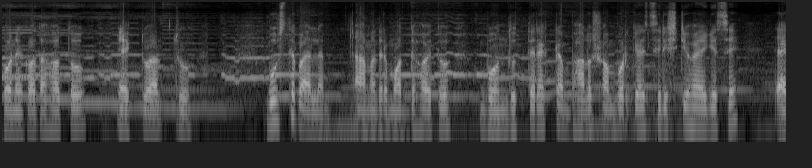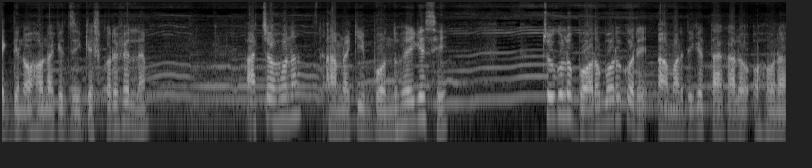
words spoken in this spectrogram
ফোনে কথা হতো একটু আধটু। বুঝতে পারলাম। আমাদের মধ্যে হয়তো বন্ধুত্বের একটা ভালো সম্পর্কের সৃষ্টি হয়ে গেছে। একদিন অহনাকে জিজ্ঞেস করে ফেললাম আচ্ছা অহনা আমরা কি বন্ধু হয়ে গেছি? চোখগুলো বড় বড় করে আমার দিকে তাকালো অহনা।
